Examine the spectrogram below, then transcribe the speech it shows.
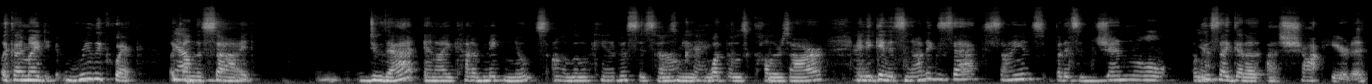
like I might really quick, like Yeah. on the side, do that. And I kind of make notes on a little canvas. It tells me Okay. what those colors are. And again, it's not exact science, but it's a general, at Yeah. least I got a, a shot here to,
